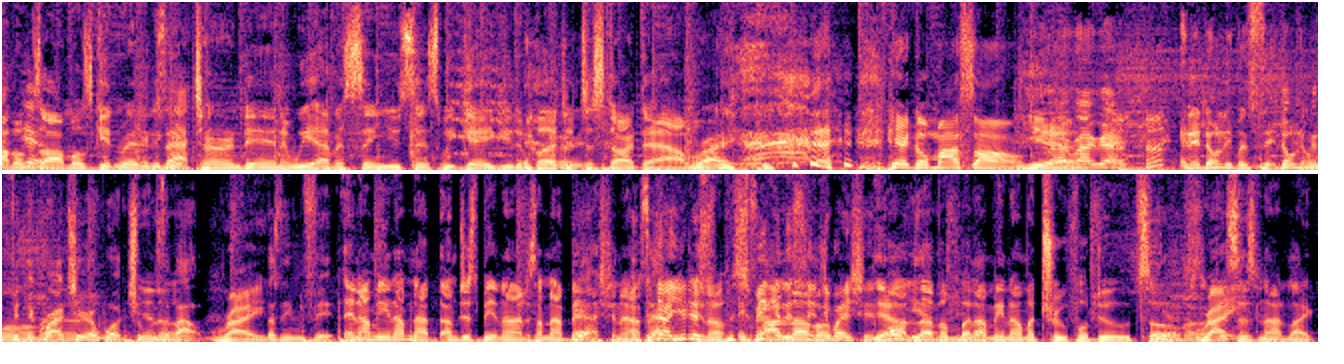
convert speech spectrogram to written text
album's yeah. almost getting ready to get turned in, and we haven't seen you since we gave you the budget to start the album. right, Here go my song. Yeah. right, right, right. And it don't even sit- don't Come even fit on, the criteria man. of what Troop You was know. about. Right. doesn't even fit. And I mean, I'm not. I'm just being honest. I'm not Yeah, bashing out. exactly. No, you're just you know, speaking I the love 'em. situation. Yeah, Oh, I love them, you but I mean, I'm a truthful dude. So Yes. Right. this is not like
